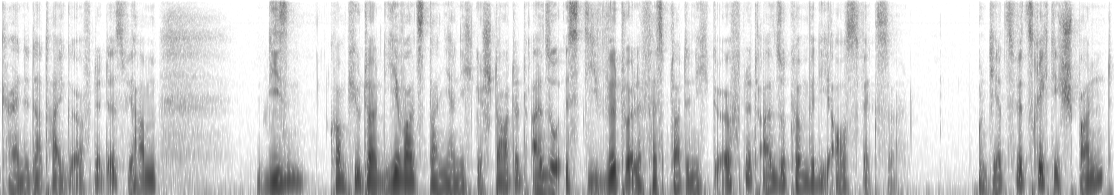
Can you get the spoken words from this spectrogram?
keine Datei geöffnet ist. Wir haben diesen Computer jeweils dann ja nicht gestartet. Also ist die virtuelle Festplatte nicht geöffnet. Also können wir die auswechseln. Und jetzt wird es richtig spannend.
